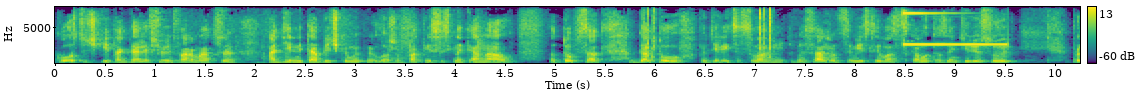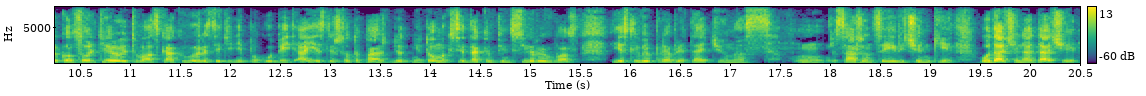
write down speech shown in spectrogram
косточки и так далее. Всю информацию отдельной табличкой мы приложим. Подписывайтесь на канал. Топсад готов поделиться с вами этими саженцами, если вас кого-то заинтересует. Проконсультирует вас, как вырастить и не погубить. А если что-то пойдет не то, мы всегда компенсируем вас, если вы приобретаете у нас саженцы или чинки. Удачи на даче!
